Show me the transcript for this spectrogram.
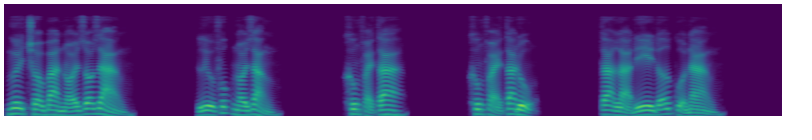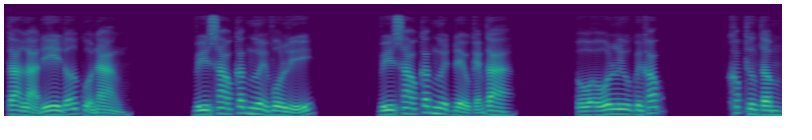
Ngươi cho ba nói rõ ràng. Lưu Phúc nói rằng, không phải ta. Không phải ta đụng. Ta là đi đỡ của nàng. Ta là đi đỡ của nàng. Vì sao các ngươi vô lý? Vì sao các ngươi đều kém ta? Ô ô Lưu quên khóc. Khóc thương tâm.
